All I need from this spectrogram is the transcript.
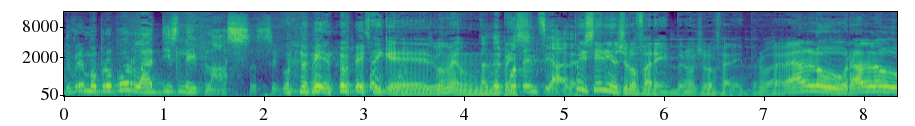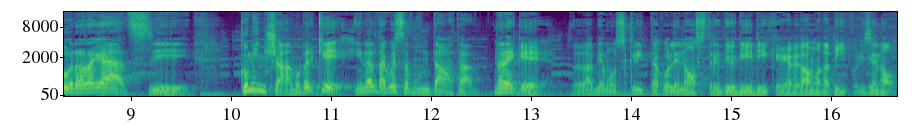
Dovremmo proporla a Disney Plus, secondo me. dovremmo- Sai che secondo me un Ha del potenziale. pensierino ce lo farebbero, ce lo farebbero. Eh, Allora, allora ragazzi, cominciamo perché in realtà questa puntata non è che l'abbiamo scritta con le nostre teorie di- che avevamo da piccoli, se no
